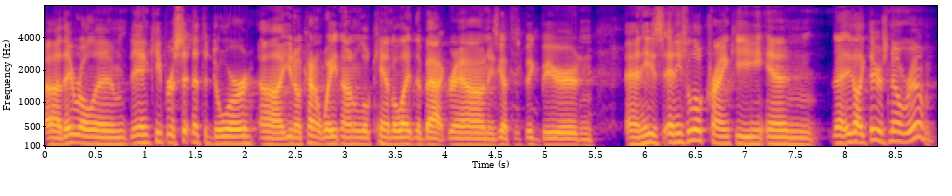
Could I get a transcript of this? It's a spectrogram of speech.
uh, they roll in. The innkeeper's sitting at the door, uh, you know, kind of waiting on a little candlelight in the background. He's got this big beard and and he's and he's a little cranky and like there's no room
